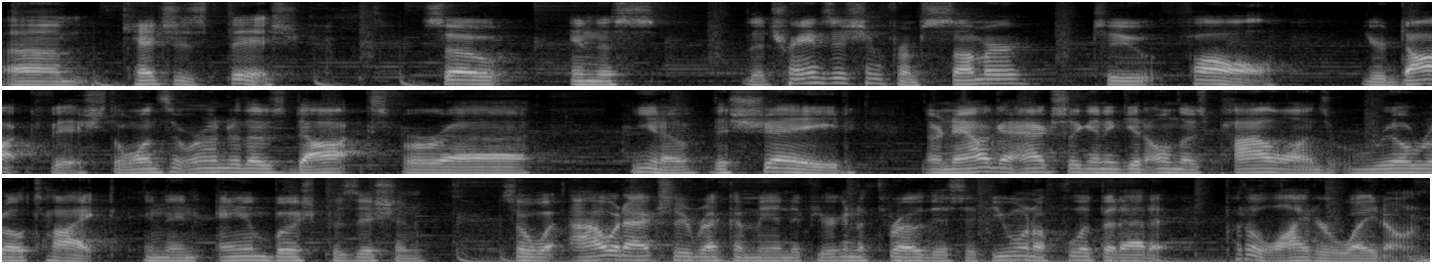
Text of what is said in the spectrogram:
um, catches fish. So in this, the transition from summer to fall, your dock fish, the ones that were under those docks for, uh, you know, the shade, are now going actually going to get on those pylons real, real tight in an ambush position. So what I would actually recommend if you're going to throw this, if you want to flip it at it, put a lighter weight on.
